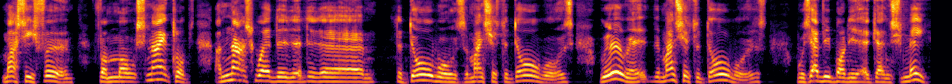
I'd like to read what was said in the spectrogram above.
Massey's firm from most nightclubs. And that's where the, the, the, um, the door was, the Manchester door was, really, the Manchester door was, was everybody against me.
